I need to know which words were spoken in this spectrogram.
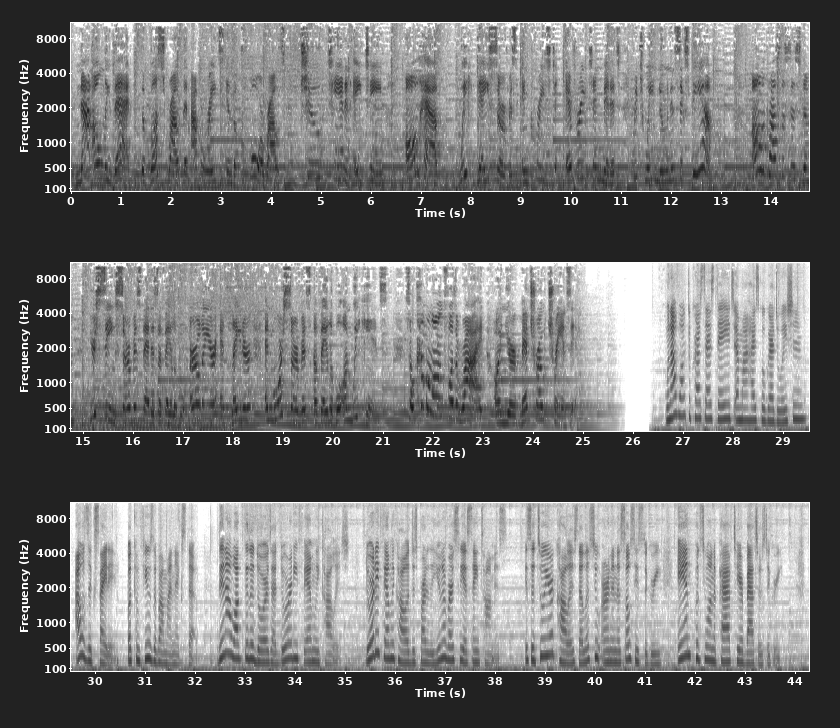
Not only that, the bus route that operates in the core routes 2, 10, and 18 all have weekday service increased to every 10 minutes between noon and 6 p.m. All across the system, You're seeing service that is available earlier and later, and more service available on weekends. So come along for the ride on your Metro Transit. When I walked across that stage at my high school graduation, I was excited, but confused about my next step. Then I walked through the doors at Dougherty Family College. Dougherty Family College is part of the University of St. Thomas. It's a two year college that lets you earn an associate's degree and puts you on a path to your bachelor's degree.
